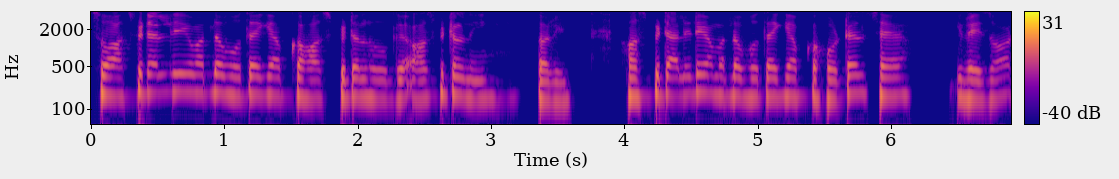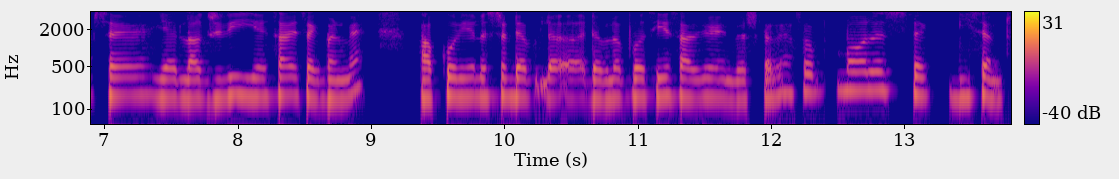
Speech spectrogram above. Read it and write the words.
so hospitality का मतलब होता है कि आपका हॉस्पिटल हो गया हॉस्पिटल नहीं सॉरी हॉस्पिटलिटी का मतलब होता है कि आपका होटल्स है रिजॉर्ट्स है या लग्जरी ये सारे सेगमेंट में आपको रियल एस्टेट डेवलपर्स ये सारे जो इन्वेस्ट कर रहे हैं। So more is like decent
